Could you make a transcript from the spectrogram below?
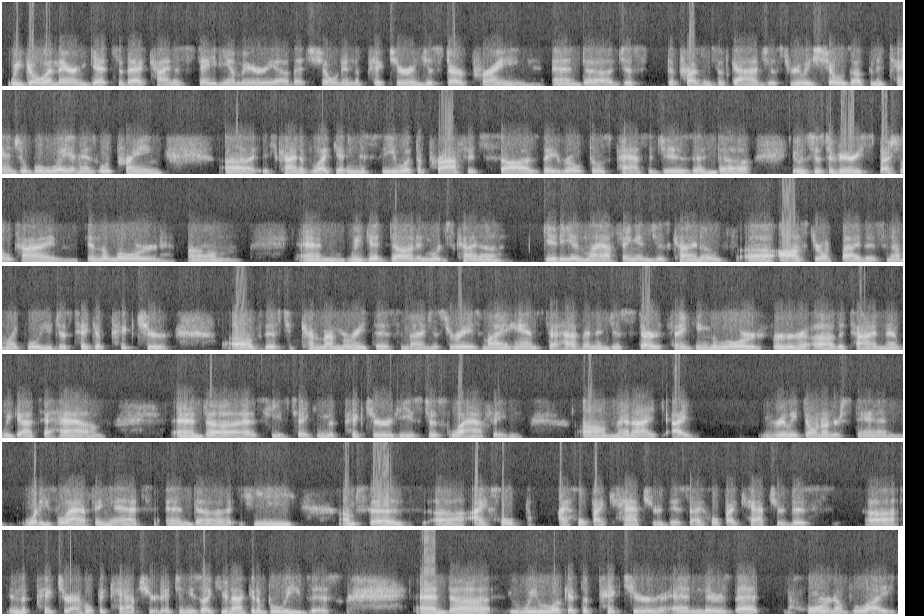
we go in there and get to that kind of stadium area that's shown in the picture and just start praying and uh, just the presence of God just really shows up in a tangible way. And as we're praying, uh, it's kind of like getting to see what the prophets saw as they wrote those passages, and uh, it was just a very special time in the Lord. Um, and we get done, and we're just kind of giddy and laughing, and just kind of uh, awestruck by this. And I'm like, "Well, you just take a picture." of this to commemorate this and i just raise my hands to heaven and just start thanking the lord for uh, the time that we got to have and uh, as he's taking the picture, he's just laughing. Um, and I, I really don't understand what he's laughing at. And uh, he um, says, uh, "I hope, I hope I captured this. I hope I captured this uh, in the picture. I hope it captured it." And he's like, "You're not going to believe this." And uh, we look at the picture, and there's that horn of light,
